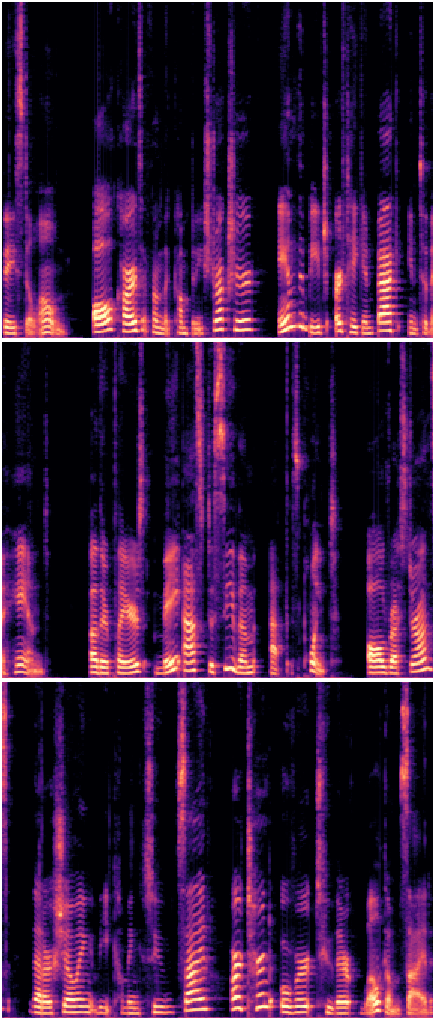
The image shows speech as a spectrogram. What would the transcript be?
they still own. All cards from the company structure and the beach are taken back into the hand. Other players may ask to see them at this point. All restaurants that are showing the coming soon side are turned over to their welcome side.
